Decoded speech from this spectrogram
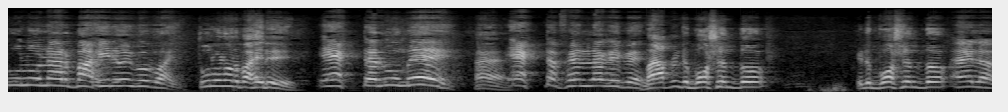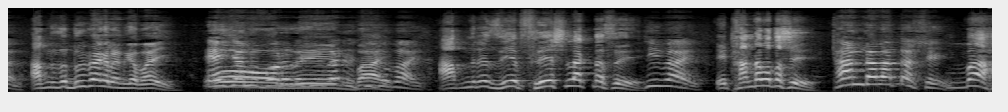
তুলনার বাহির হইব ভাই। তুলনার বাহিরে? একটা রুমে হ্যাঁ। একটা ফ্যান লাগাইবেন। ভাই আপনি বসেন তো। বসেন তো। আপনি তো দুইবার গেলেন কে ভাই? এই যে আমি ও বরফে রে দুইবার উঠছি তো ভাই। আপনার যে ফ্রেশ লাগতাছে জি ভাই। এই ঠান্ডা বাতাসে? ঠান্ডা বাতাসে। বাহ।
